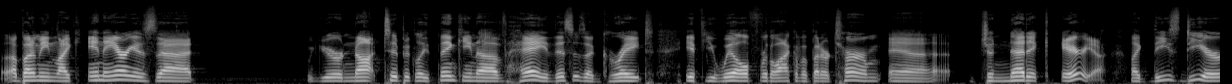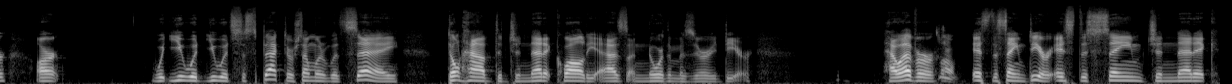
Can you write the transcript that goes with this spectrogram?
uh, but I mean like in areas that you're not typically thinking of. Hey, this is a great, if you will, for the lack of a better term, uh, genetic area. Like these deer aren't what you would you would suspect or someone would say don't have the genetic quality as a northern Missouri deer. However, Oh. it's the same deer. It's the same genetic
